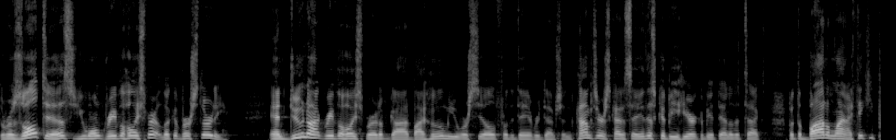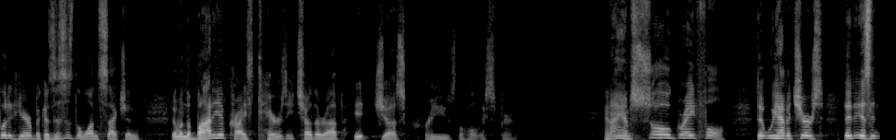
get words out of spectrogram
The result is you won't grieve the Holy Spirit. Look at verse 30. And do not grieve the Holy Spirit of God, by whom you were sealed for the day of redemption. Commentators kind of say this could be here, it could be at the end of the text. But the bottom line, I think he put it here because this is the one section that when the body of Christ tears each other up, it just grieves the Holy Spirit. And I am so grateful that we have a church that isn't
